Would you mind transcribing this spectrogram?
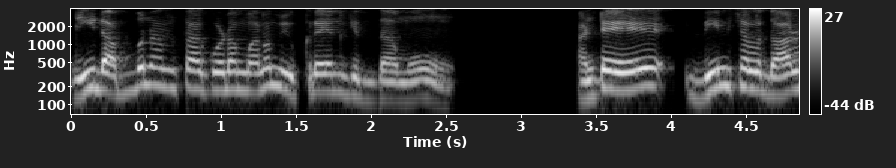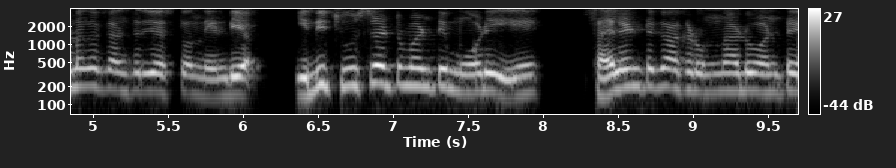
ఈ డబ్బునంతా కూడా మనం యుక్రెయిన్కి ఇద్దాము. అంటే దీన్ని చాలా దారుణంగా కన్సిడర్ చేస్తుంది ఇండియా. ఇది చూసినటువంటి మోడీ సైలెంట్గా అక్కడ ఉన్నాడు అంటే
